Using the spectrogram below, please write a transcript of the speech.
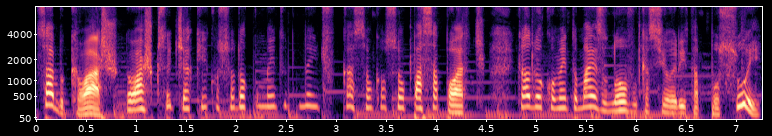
Sabe o que eu acho? Eu acho que você tinha que ir com o seu documento de identificação, que é o seu passaporte que é o documento mais novo que a senhorita possui,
